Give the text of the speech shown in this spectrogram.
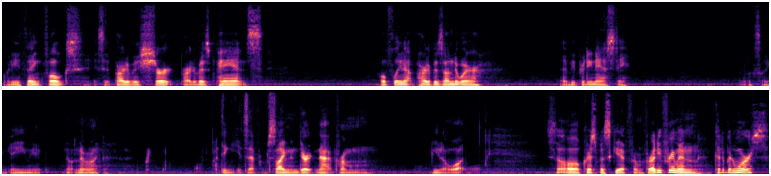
what do you think, folks? Is it part of his shirt, part of his pants? Hopefully not part of his underwear. That'd be pretty nasty. Looks like a, no, never mind. I think he gets that from sliding in dirt, not from, you know what. So, Christmas gift from Freddie Freeman. Could have been worse.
